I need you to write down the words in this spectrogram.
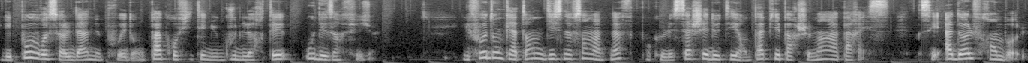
et les pauvres soldats ne pouvaient donc pas profiter du goût de leur thé ou des infusions. Il faut donc attendre 1929 pour que le sachet de thé en papier parchemin apparaisse. C'est Adolf Rambold,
